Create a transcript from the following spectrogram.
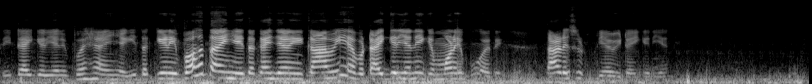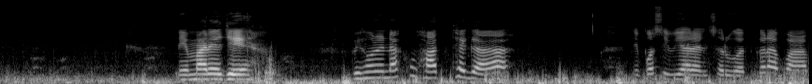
તે ટાઈગરિયાની ભયા અહીંયા એ તો કીણી ભહતા અહીંયા તો કઈ જાણી કામ અહીંયા પણ ટાઈગરિયા નહીં કે મણે ભૂહતી તાળી છૂટતી આવી ટાઈગરિયાની ને મારે જે ભેહોને નાખું હાથ થેગા, ને પછી વ્યારાની શરૂઆત કરા, પણ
